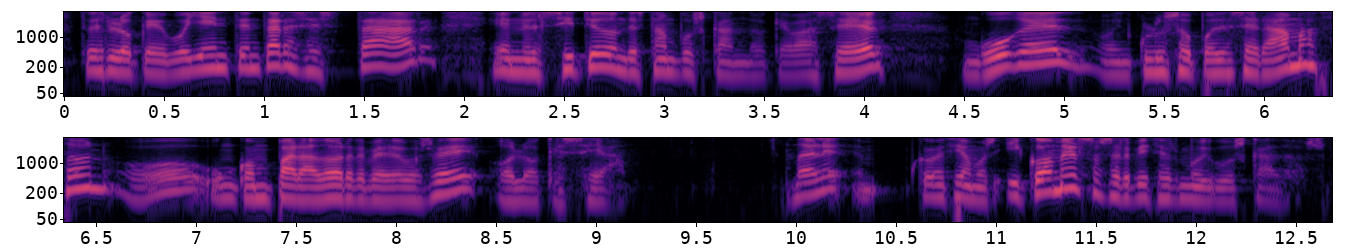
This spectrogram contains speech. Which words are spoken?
Entonces lo que voy a intentar es estar en el sitio donde están buscando, que va a ser Google o incluso puede ser Amazon o un comparador de B2B o lo que sea. ¿Vale? Como decíamos, e-commerce o servicios muy buscados.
